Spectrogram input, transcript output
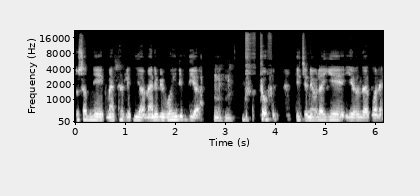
तो सबने एक मेथड लिख दिया मैंने भी वही लिख दिया। तो टीचर ने बोला ये ये बंदा कौन है?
